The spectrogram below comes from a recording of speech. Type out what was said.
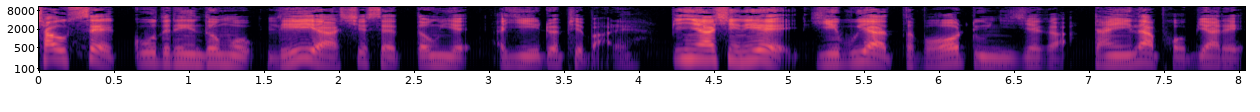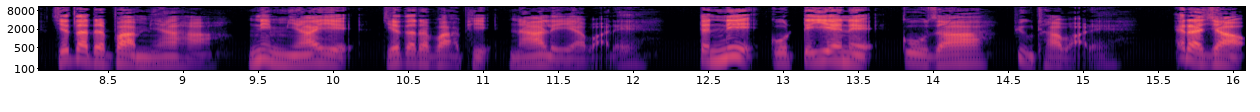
69သတင်းသို့မဟုတ်483ရဲ့အရေးအတွက်ဖြစ်ပါတယ်ပညာရှင်ရဲ့ရေဘူးရသဘောတူညီချက်ကဒိုင်လဖော်ပြတဲ့ယတတပများဟာနှစ်များရဲ့ယတတပအဖြစ်နားလည်ရပါတယ်။တနစ်ကိုတရက်နဲ့ကိုစားပြုထားပါတယ်။အဲ့ဒါကြောင့်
